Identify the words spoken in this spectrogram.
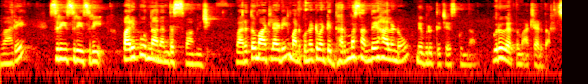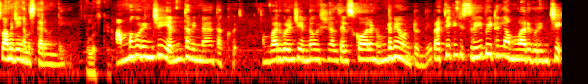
వారే శ్రీ శ్రీ శ్రీ పరిపూర్ణానంద స్వామీజీ. వారితో మాట్లాడి మనకున్నటువంటి ధర్మ సందేహాలను నివృత్తి చేసుకుందాం. గురుగారితో మాట్లాడదాం. స్వామీజీ నమస్కారం అండి. అమ్మ గురించి ఎంత విన్నా తక్కువే. అమ్మవారి గురించి ఎన్నో విషయాలు తెలుసుకోవాలని ఉండనే ఉంటుంది. ప్రత్యేకించి శ్రీపీఠంలో అమ్మవారి గురించి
